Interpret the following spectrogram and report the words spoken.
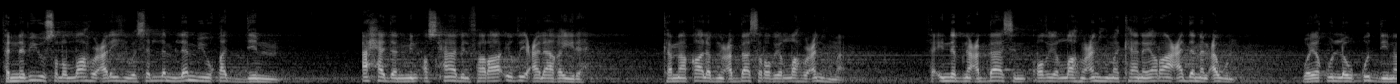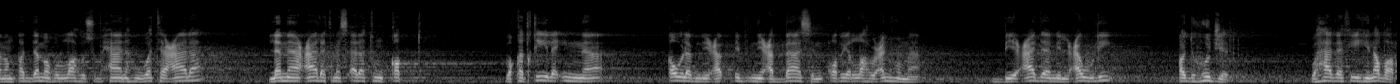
فالنبي صلى الله عليه وسلم لم يقدم أحدا من أصحاب الفرائض على غيره كما قال ابن عباس رضي الله عنهما. فإن ابن عباس رضي الله عنهما كان يرى عدم العول ويقول لو قدم من قدمه الله سبحانه وتعالى لما عالت مسألة قط. وقد قيل إن قول ابن عباس رضي الله عنهما بعدم العول قد هجر وهذا فيه نظر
